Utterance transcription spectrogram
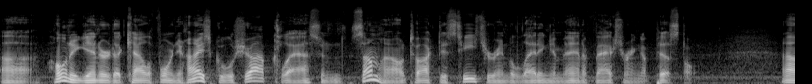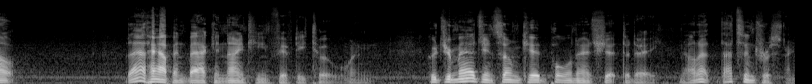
uh, Hoenig entered a California high school shop class and somehow talked his teacher into letting him manufacturing a pistol. Now, that happened back in 1952. And could you imagine some kid pulling that shit today? Now, that, that's interesting.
